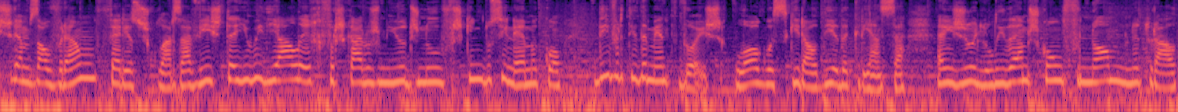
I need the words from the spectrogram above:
chegamos ao verão, férias escolares à vista e o ideal é refrescar os miúdos no fresquinho do cinema com Divertidamente 2, logo a seguir ao Dia da Criança. Em julho lidamos com um fenómeno natural.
